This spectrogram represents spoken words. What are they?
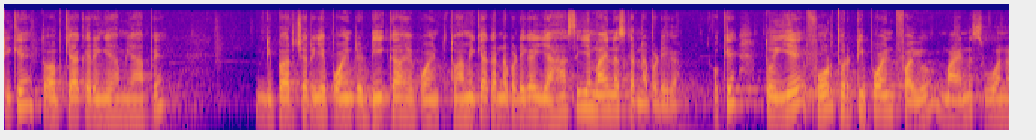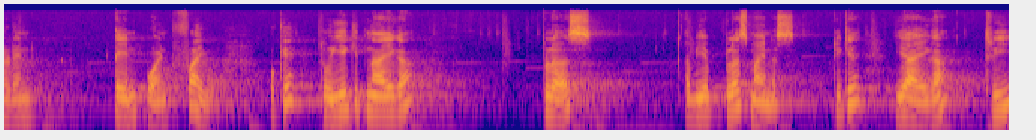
ठीक है तो अब क्या करेंगे हम यहाँ पे? डिपार्चर, ये पॉइंट डी का है पॉइंट तो हमें क्या करना पड़ेगा? यहाँ से ये माइनस करना पड़ेगा ओके तो ये four thirty point five minus one hundred and ten point five okay तो ये कितना आएगा? प्लस अब ये प्लस माइनस ठीक है? ये आएगा three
